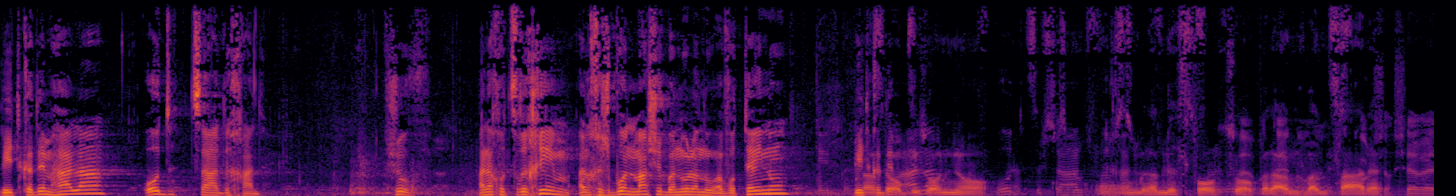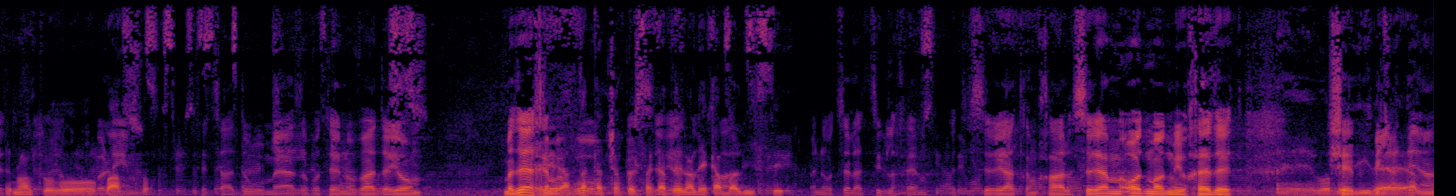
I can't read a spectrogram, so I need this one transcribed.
להתקדם הלאה עוד צעד אחד. שוב, אנחנו צריכים, על חשבון מה שבנו לנו אבותינו, להתקדם Abbiamo bisogno un grande sforzo per avanzare un altro passo. העתקת שפץ הקטן על אני רוצה להציג לכם את סיריית רמח"ל, סירייה מאוד מאוד מיוחדת, שבלעדיה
